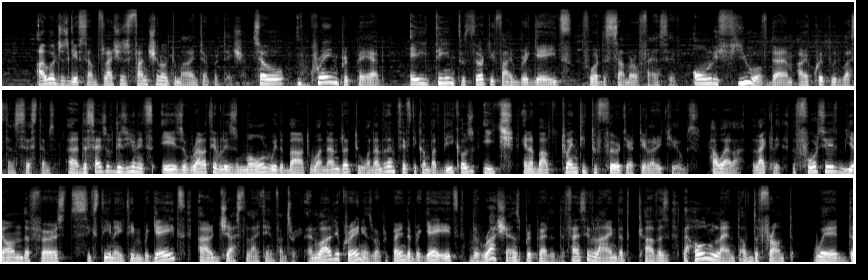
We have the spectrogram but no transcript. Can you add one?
I will just give some flashes functional to my interpretation. So, Ukraine prepared 18 to 35 brigades for the summer offensive. Only few of them are equipped with Western systems. Uh, the size of these units is relatively small, with about 100 to 150 combat vehicles each and about 20 to 30 artillery tubes. However, likely the forces beyond the first 16 18 brigades are just light infantry. And while the Ukrainians were preparing the brigades, the Russians prepared a defensive line that covers the whole length of the front with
